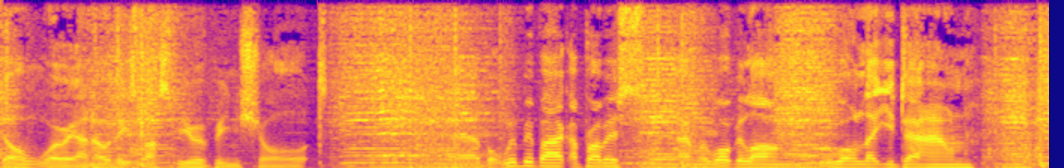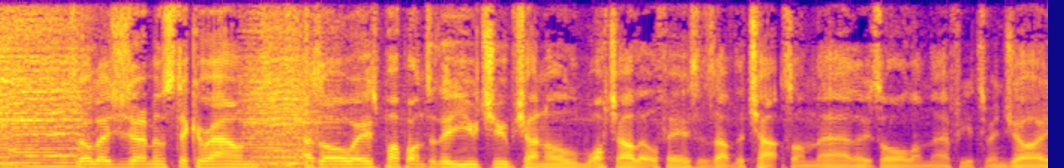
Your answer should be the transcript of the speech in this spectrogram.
Don't worry, I know these last few have been short. Uh, but we'll be back, I promise, and we won't be long. We won't let you down. So, ladies and gentlemen, stick around. As always, pop onto the YouTube channel, watch our little faces, have the chats on there. It's all on there for you to enjoy.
